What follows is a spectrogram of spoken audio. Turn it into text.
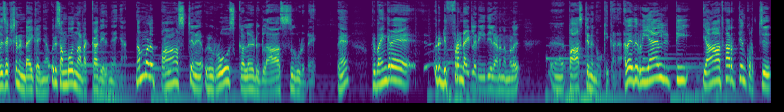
റിജക്ഷൻ ഉണ്ടായിക്കഴിഞ്ഞാൽ ഒരു സംഭവം നടക്കാതെ ഇരുന്ന് കഴിഞ്ഞാൽ നമ്മൾ പാസ്റ്റിന് ഒരു റോസ് കളേർഡ് ഗ്ലാസ് കൂടെ ഒരു ഭയങ്കര ഒരു ഡിഫറെന്റ് ആയിട്ടുള്ള രീതിയിലാണ് നമ്മൾ പാസ്റ്റിനെ നോക്കിക്കാണുക അതായത് റിയാലിറ്റി യാഥാർത്ഥ്യം കുറച്ച്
